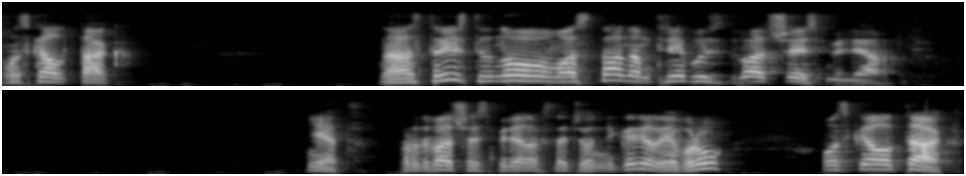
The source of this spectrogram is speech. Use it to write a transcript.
Он сказал так. На строительство нового моста нам требуется 26 миллиардов. Нет, про 26 миллиардов, кстати, он не говорил, я вру. Он сказал так.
